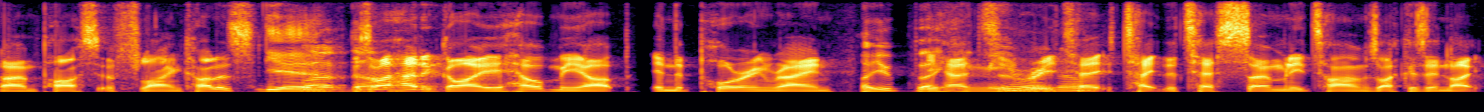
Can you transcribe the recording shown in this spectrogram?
um, pass it with flying colours. yeah. Because I had a guy who held me up in the pouring rain. Are you He had bugging me to right now? retake take the test so many times, like as in like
